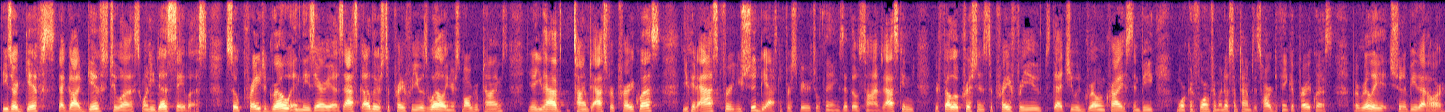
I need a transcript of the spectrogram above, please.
These are gifts that God gives to us when He does save us. So pray to grow in these areas. Ask others to pray for you as well in your small group times. You know, you have time to ask for prayer requests. You can ask for, you should be asking for spiritual things at those times. Asking your fellow Christians to pray for you that you would grow in Christ and be more conformed to Him. I know sometimes it's hard to think of prayer requests, but really it shouldn't be that hard.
